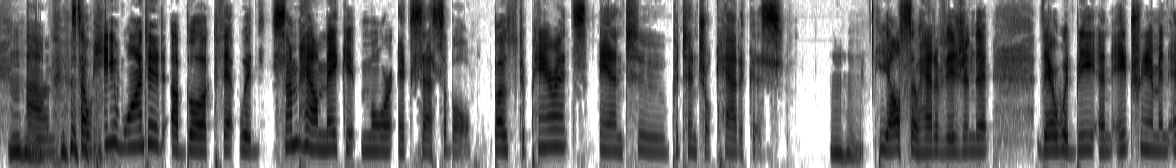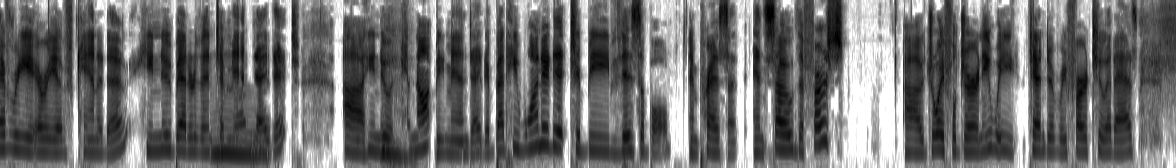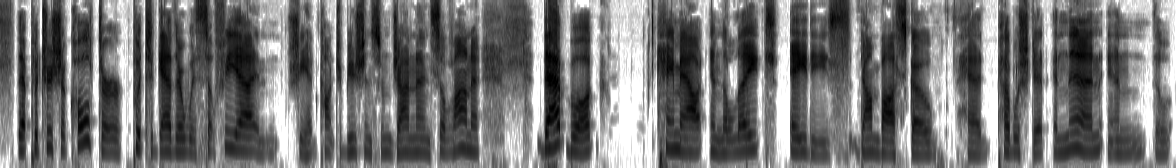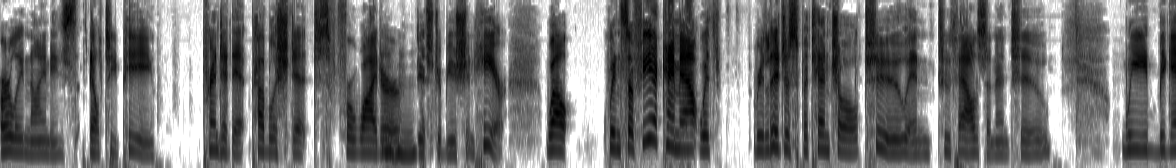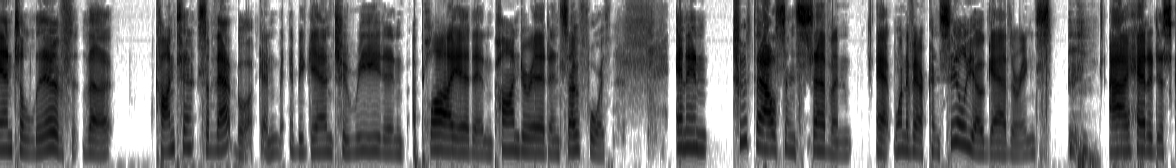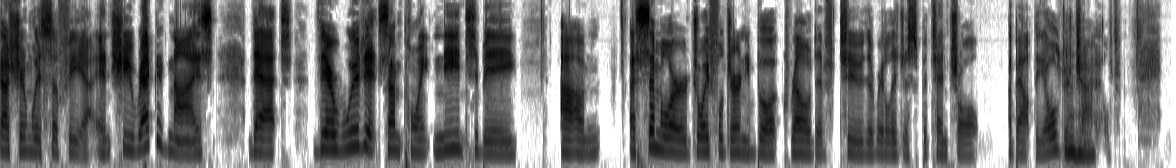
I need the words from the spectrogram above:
Mm-hmm. Um, so he wanted a book that would somehow make it more accessible, both to parents and to potential catechists. Mm-hmm. He also had a vision that there would be an atrium in every area of Canada. He knew better than to mm. mandate it. Uh, he knew mm. it cannot be mandated, but he wanted it to be visible and present. And so the first uh, joyful journey, we tend to refer to it as, that Patricia Coulter put together with Sofia, and she had contributions from Gianna and Silvana. That book came out in the late 80s. Don Bosco had published it, and then in the early 90s, LTP printed it, published it for wider mm-hmm. distribution here. Well, when Sofia came out with Religious Potential 2 in 2002, we began to live the contents of that book and began to read and apply it and ponder it and so forth. And in 2007, at one of our concilio gatherings, I had a discussion with Sofia, and she recognized that there would at some point need to be um, a similar Joyful Journey book relative to the religious potential about the older mm-hmm. child.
